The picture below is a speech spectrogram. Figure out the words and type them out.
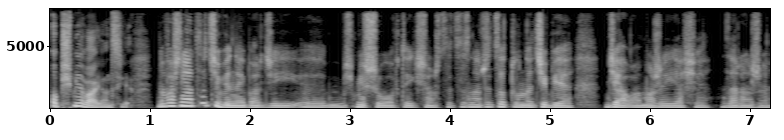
obśmiewając je. No właśnie, a co ciebie najbardziej y, śmieszyło w tej książce? To znaczy, co tu na ciebie działa? Może ja się zarażę.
